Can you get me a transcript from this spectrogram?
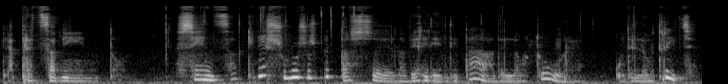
l'apprezzamento senza che nessuno sospettasse la vera identità dell'autore o dell'autrice.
